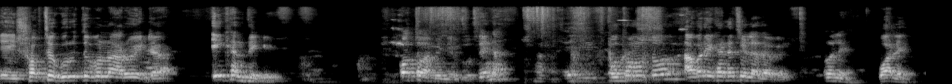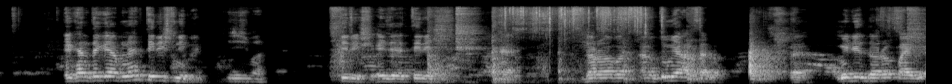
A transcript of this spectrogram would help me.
এই সবচেয়ে গুরুত্বপূর্ণ আরও এটা এইখান থেকে কত আমি নেব তাই না? হ্যাঁ, প্রথমত আবার এখানে চলে যাবেন। বলে ওয়ালে। এখান থেকে আপনি তিরিশ নিবেন। তিরিশ বার। তিরিশ এই যে তিরিশ। হ্যাঁ। ধরো আবার তুমি আসানো হ্যাঁ মিডিল ধরো পাইবে।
